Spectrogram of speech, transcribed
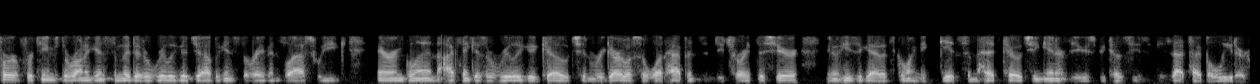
for for teams to run against them. They did a really good job against the Ravens last week. Aaron Glenn, I think, is a really good coach, and regardless of what happens in Detroit this year, you know, he's a guy that's going to get some head coaching interviews because he's he's that type of leader.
